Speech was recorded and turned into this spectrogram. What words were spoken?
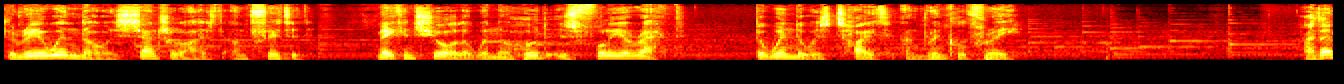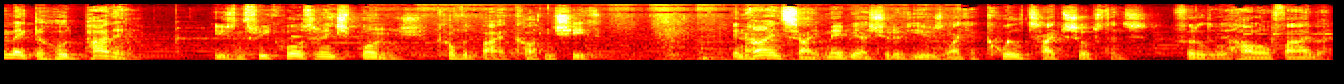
The rear window is centralised and fitted, making sure that when the hood is fully erect, the window is tight and wrinkle free. I then make the hood padding using 3 quarter inch sponge covered by a cotton sheet. In hindsight, maybe I should have used like a quilt type substance filled with hollow fibre.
